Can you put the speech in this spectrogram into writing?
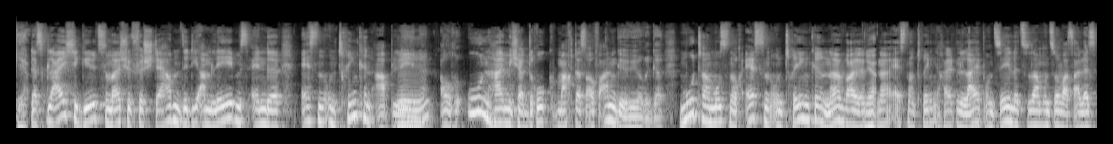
Ja. Das gleiche gilt zum Beispiel für Sterbende, die am Lebensende Essen und Trinken ablehnen. Mhm. Auch unheimlicher Druck macht das auf Angehörige. Mutter muss noch essen und trinken, ne, weil Ja. ne, Essen und Trinken halten Leib und Seele zusammen und sowas alles.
